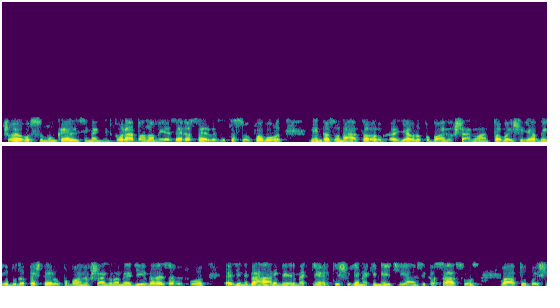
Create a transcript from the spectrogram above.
és olyan hosszú munka előzi meg, mint korábban, ami erre a szervezete szokva volt mindazonáltal egy Európa bajnokságon, hát tavaly is ugye még a Budapest Európa bajnokságon, ami egy évvel ezelőtt volt, egyéniben három érmet nyert, és ugye neki négy hiányzik a százhoz, váltóba is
